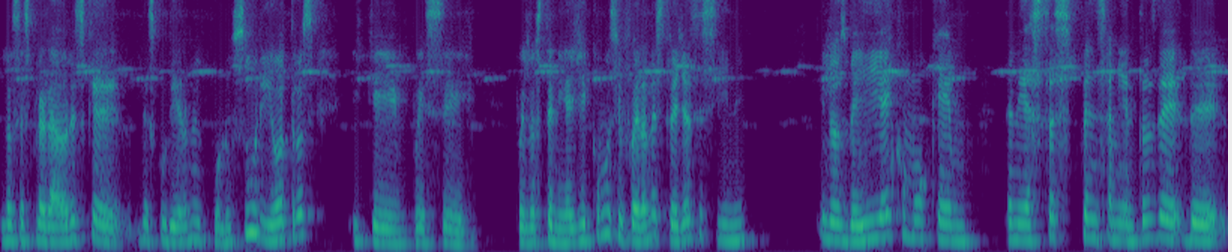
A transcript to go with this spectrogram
los exploradores que descubrieron el Polo Sur y otros, y que pues, eh, pues los tenía allí como si fueran estrellas de cine y los veía y como que tenía estos pensamientos de, de,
